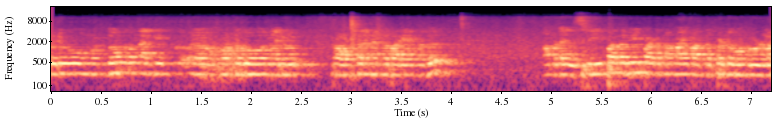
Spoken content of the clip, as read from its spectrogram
ഒരു മുൻതൂക്കം നൽകി കൊണ്ടുപോകുന്ന ഒരു പ്രവർത്തനം എന്ന് പറയുന്നത് നമ്മുടെ സ്ത്രീ പദവി പഠനമായി ബന്ധപ്പെട്ടുകൊണ്ടുള്ള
